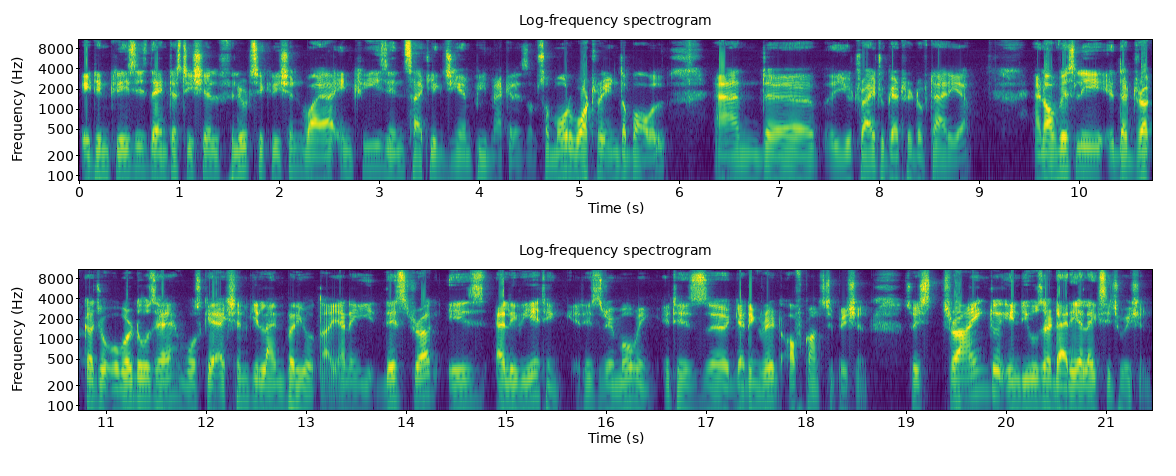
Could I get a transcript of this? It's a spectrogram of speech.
it increases the interstitial fluid secretion via increase in cyclic GMP mechanism. So more water in the bowel and uh, you try to get rid of diarrhea and obviously the drug का जो ओवरडोज है वो उसके एक्शन की लाइन पर ही होता है यानी this drug is alleviating it is removing it is getting rid of constipation so it's trying to induce a diarrhea like situation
